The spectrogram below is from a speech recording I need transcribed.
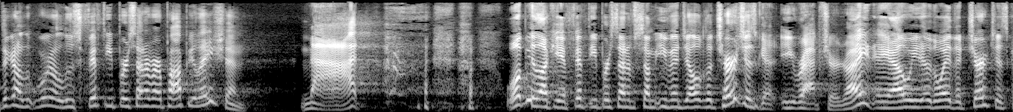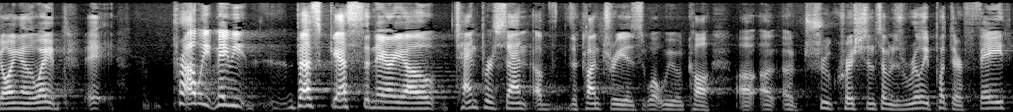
they're going to, we're going to lose 50% of our population. Not. we'll be lucky if 50% of some evangelical churches get raptured, right? You know, we, the way the church is going and the way, it, eh, probably, maybe best guess scenario 10% of the country is what we would call a, a, a, true Christian, someone who's really put their faith,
